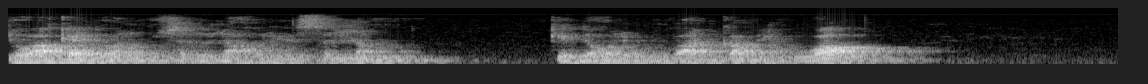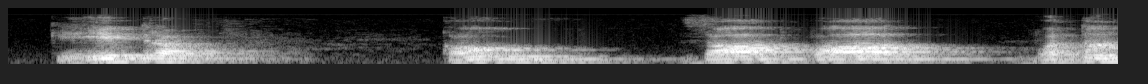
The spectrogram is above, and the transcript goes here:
जो आकद सल्लल्लाहु के दौर मुबारक में हुआ कि एक तरफ़ कौम, जात, पात, वतन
